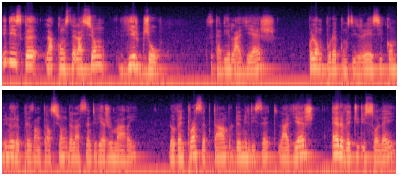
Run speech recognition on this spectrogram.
Ils disent que la constellation Virgo, c'est-à-dire la Vierge, que l'on pourrait considérer ici comme une représentation de la Sainte Vierge Marie, le 23 septembre 2017, la Vierge est revêtue du soleil,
